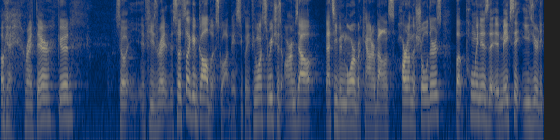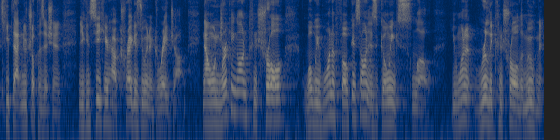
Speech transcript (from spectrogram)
Okay, right there, good. So if he's right, so it's like a goblet squat basically. If he wants to reach his arms out, that's even more of a counterbalance. Hard on the shoulders, but point is that it makes it easier to keep that neutral position. And you can see here how Craig is doing a great job. Now, when working on control, what we want to focus on is going slow. You want to really control the movement.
